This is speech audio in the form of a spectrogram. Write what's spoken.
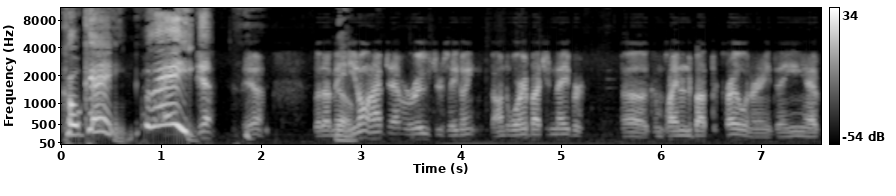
cocaine. It was eggs. Yeah, yeah. But I mean, No. you don't have to have a rooster, so you don't, don't have to worry about your neighbor uh, complaining about the crowing or anything. You can have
